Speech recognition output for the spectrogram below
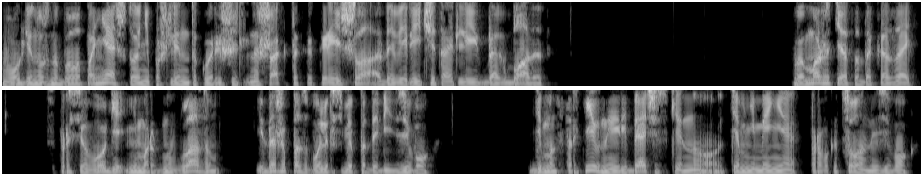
Воге нужно было понять, что они пошли на такой решительный шаг, так как речь шла о доверии читателей Дагбладет. «Вы можете это доказать?» – спросил Воги, не моргнув глазом и даже позволив себе подавить зевок. Демонстративный и ребяческий, но тем не менее провокационный зевок.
